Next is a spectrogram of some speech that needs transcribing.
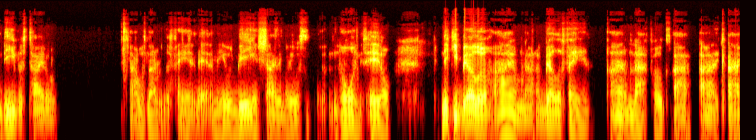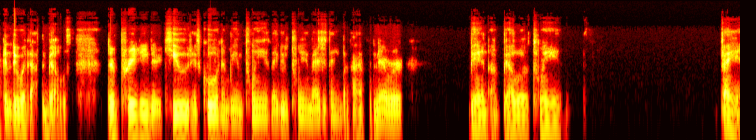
Divas title. I was not really a fan of that. I mean, it was big and shiny, but it was annoying as hell. Nikki Bella, I am not a Bella fan. I am not, folks. I I I can do without the Bellas. They're pretty, they're cute. It's cool them being twins. They do the twin magic thing, but I've never been a Bella twin fan.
